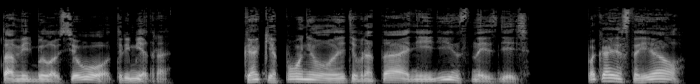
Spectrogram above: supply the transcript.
там ведь было всего три метра. Как я понял, эти врата не единственные здесь. Пока я стоял,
